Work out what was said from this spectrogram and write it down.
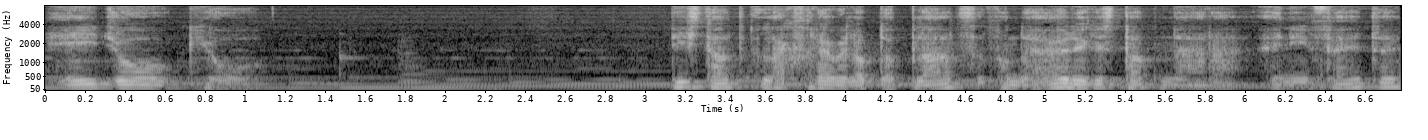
Heijo-kyo. Die stad lag vrijwel op de plaats van de huidige stad Nara en in feite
